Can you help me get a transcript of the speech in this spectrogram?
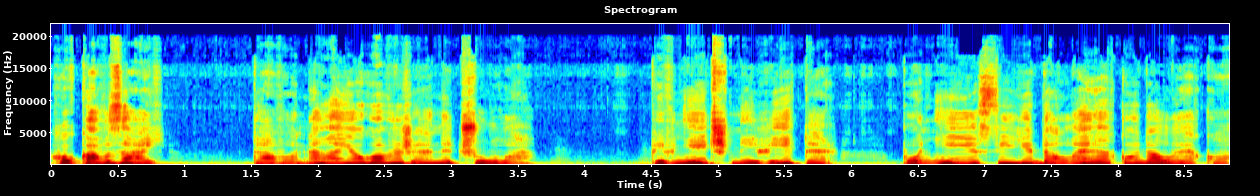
гукав зай, та вона його вже не чула. Північний вітер поніс її далеко-далеко.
